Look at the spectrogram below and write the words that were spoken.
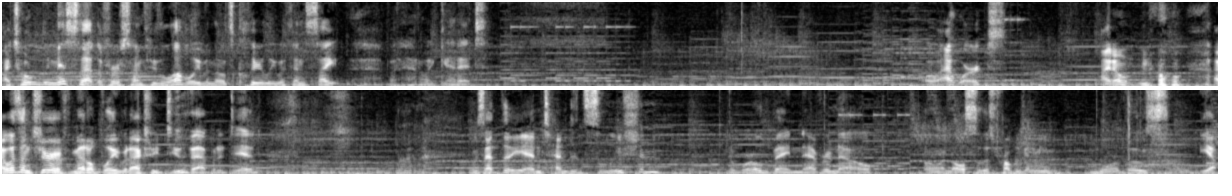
I totally missed that the first time through the level, even though it's clearly within sight. But how do I get it? Well, that works. I don't know. I wasn't sure if Metal Blade would actually do that, but it did. Was that the intended solution? The world may never know. Oh, and also there's probably going to be more of those... Yep.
